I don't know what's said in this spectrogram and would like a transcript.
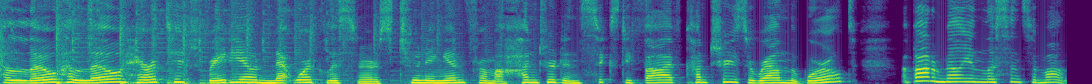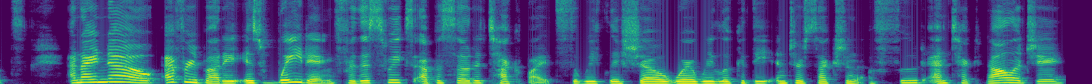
Hello, hello, Heritage Radio Network listeners tuning in from 165 countries around the world, about a million listens a month. And I know everybody is waiting for this week's episode of Tech Bites, the weekly show where we look at the intersection of food and technology.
